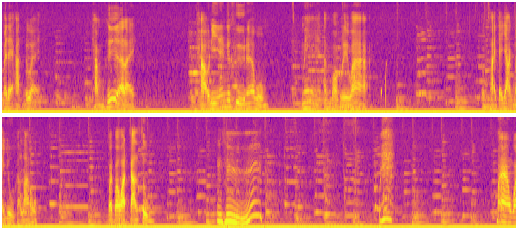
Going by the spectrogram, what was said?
ไม่ได้อัดด้วยทำเพื่ออะไร ข่าวดีนั่นก็คือนะครับผม แม่ต้องบอกเลยว่าสงสัยจะอยากมาอยู่กับเราไปประวัติการสุ่มแม่มาไว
